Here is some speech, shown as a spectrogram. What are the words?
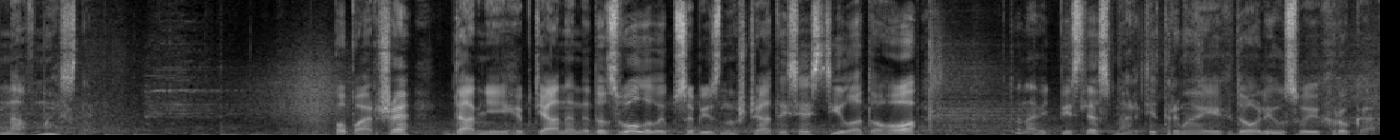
навмисне. По-перше, давні єгиптяни не дозволили б собі знущатися з тіла того, хто навіть після смерті тримає їх долі у своїх руках.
